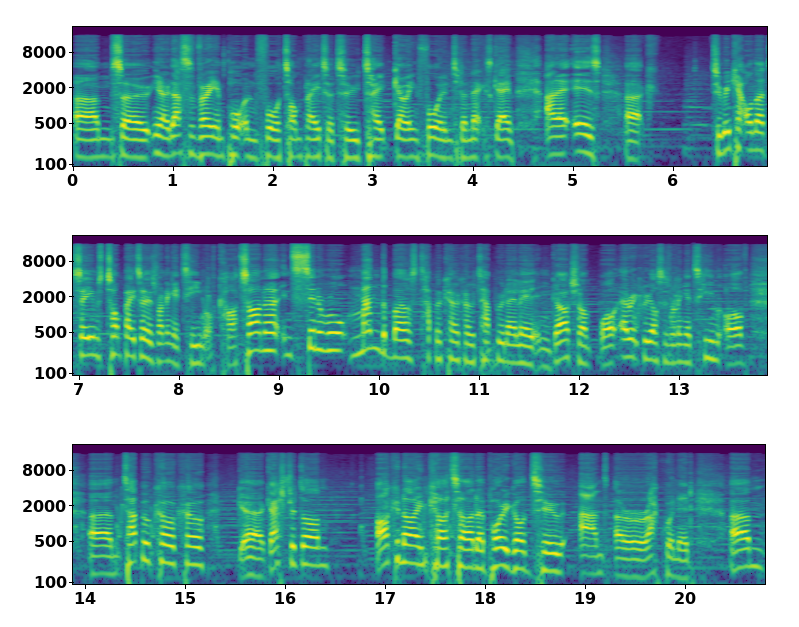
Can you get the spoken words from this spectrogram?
Um, so, you know, that's very important for Tom Plater to take going forward into the next game. And it is... Uh, to recap on their teams, Tom Plater is running a team of Kartana, Incineroar, Mandibuzz, Tapu Koko, Tapu Lele, and Garchomp, while Eric Rios is running a team of um, Tapu Koko, uh, Gastrodon, Arcanine, Kartana, Porygon 2, and Araquanid. Um,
